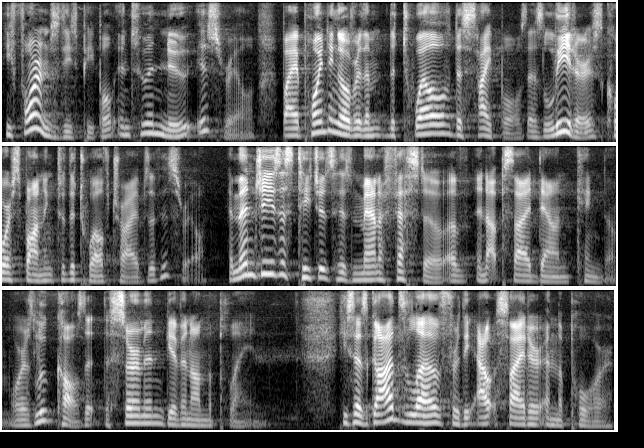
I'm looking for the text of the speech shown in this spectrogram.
He forms these people into a new Israel by appointing over them the 12 disciples as leaders corresponding to the 12 tribes of Israel. And then Jesus teaches his manifesto of an upside down kingdom, or as Luke calls it, the sermon given on the plain. He says God's love for the outsider and the poor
